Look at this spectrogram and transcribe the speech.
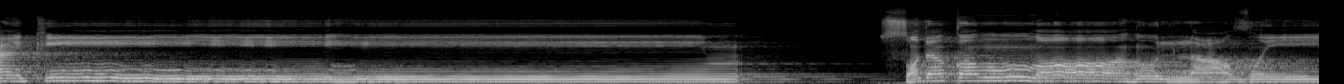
الحكيم صدق الله العظيم.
